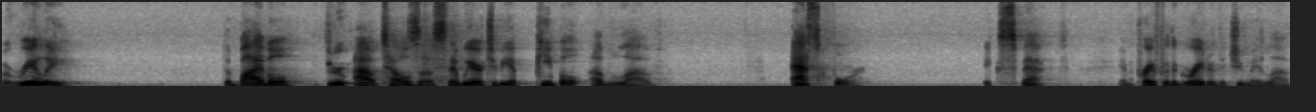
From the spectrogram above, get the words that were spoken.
But really, the Bible throughout tells us that we are to be a people of love. Ask for, expect, and pray for the greater that you may love.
